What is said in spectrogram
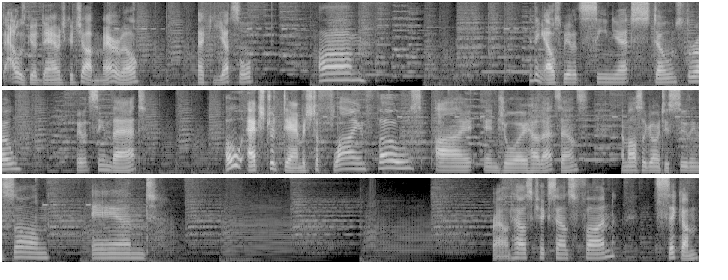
That was good damage. Good job, Maribel. Heck, Yetzel. Um... Anything else we haven't seen yet? Stone's Throw. We haven't seen that. Oh, extra damage to flying foes. I enjoy how that sounds. I'm also going to Soothing Song. And... Roundhouse kick sounds fun. Sick 'em.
